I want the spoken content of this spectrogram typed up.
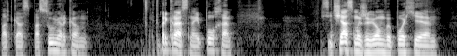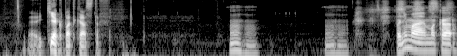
подкаст по сумеркам. Это прекрасная эпоха. Сейчас мы живем в эпохе э, кек-подкастов. Мгм. Мгм. Понимаем, Макар.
